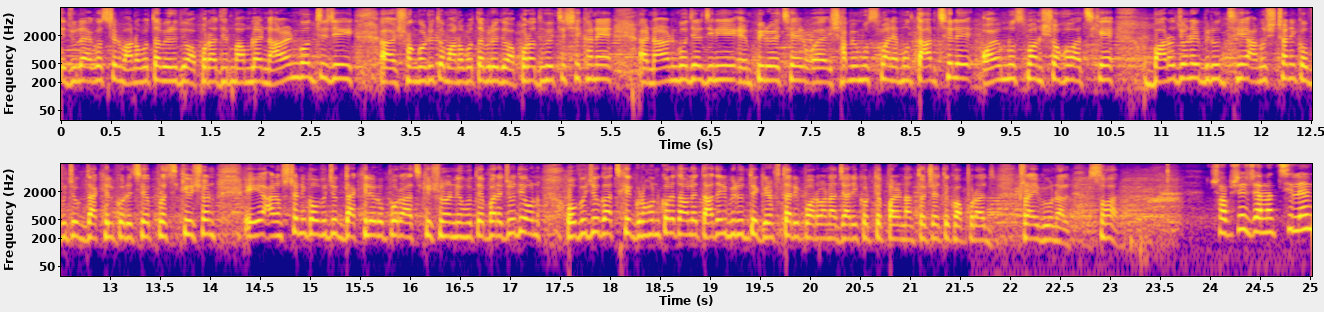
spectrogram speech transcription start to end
এই জুলাই আগস্টের মানবতা বিরোধী অপরাধের মামলায় নারায়ণগঞ্জে যেই সংগঠিত মানবতা বিরোধী অপরাধ হয়েছে, সেখানে নারায়ণগঞ্জের যিনি এমপি রয়েছেন শামীম ওসমান এবং তার ছেলে অয়ন ওসমান সহ আজকে বারো জনের বিরুদ্ধে আনুষ্ঠানিক অভিযোগ দাখিল করেছে। প্রসিকিউশন, এই আনুষ্ঠানিক অভিযোগ দাখিলের উপর আজকে শুনানি হতে পারে। যদি অভিযোগ আজকে গ্রহণ করে, তাহলে তাদের বিরুদ্ধে গ্রেফতারি পরোয়ানা জারি করতে পারেন আন্তর্জাতিক অপরাধ ট্রাইব্যুনাল। সোহার সবশেষ জানাচ্ছিলেন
